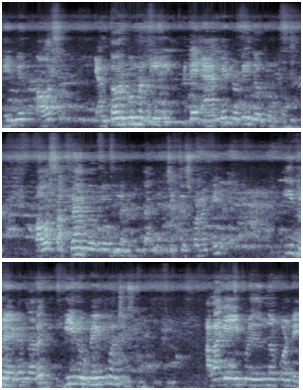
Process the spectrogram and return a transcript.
దీని మీద పవర్స్ ఎంతవరకు మనకి అంటే యానిమేట్ ఒకటి ఇది ఒకటి ఉంటుంది పవర్ సప్లై ఎంతవరకు అవుతుంది అంటే దాన్ని చెక్ చేసుకోవడానికి ఈ ప్రయోగం ద్వారా దీన్ని ఉపయోగించి మనం చేసుకుంటాం అలాగే ఇప్పుడు ఇది ఉందనుకోండి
